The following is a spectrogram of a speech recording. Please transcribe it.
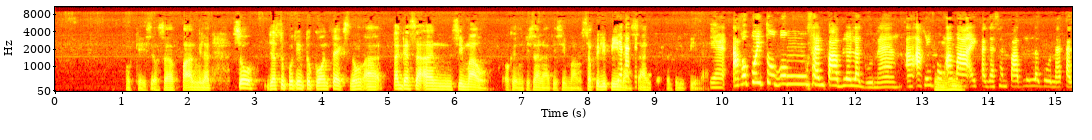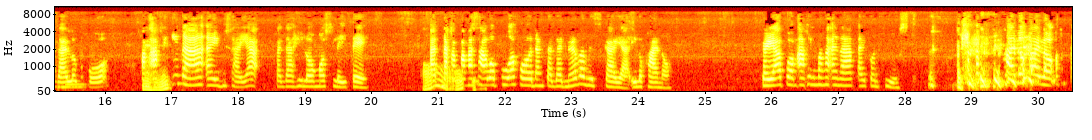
Okay, so sa Palmilat. So, just to put into context, no, ah, taga saan si Mau? Okay, umpisa natin si Mau. Sa Pilipinas, Yeah. saan po sa Pilipinas? Yan. Ako po'y tubong San Pablo, Laguna. Ang aking pong Mhm. ama ay taga San Pablo, Laguna, Tagalog po. Ang Mhm. aking ina ay Bisaya, taga Hilongos, Leyte. Oh, At nakapangasawa po ako ng taga Nueva Vizcaya, Ilocano. Kaya po ang aking mga anak ay confused. Halo-halo. okay.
